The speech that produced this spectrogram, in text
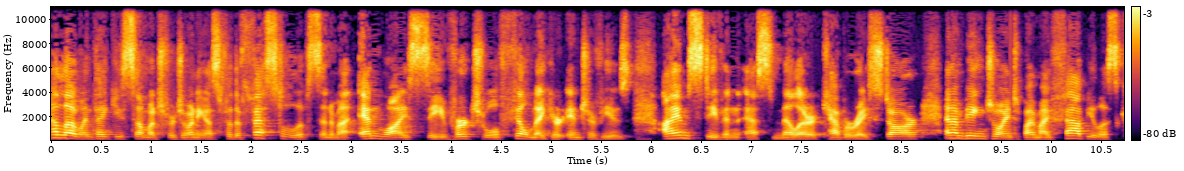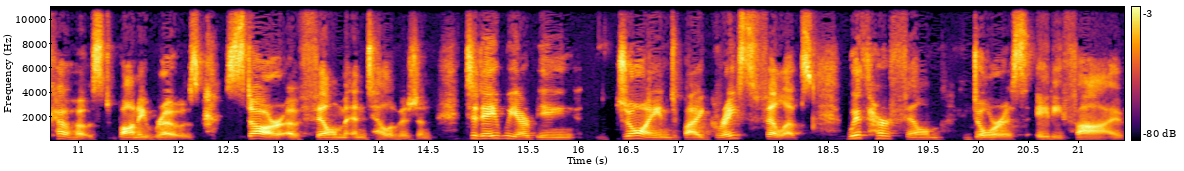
Hello, and thank you so much for joining us for the Festival of Cinema NYC virtual filmmaker interviews. I am Stephen S. Miller, cabaret star, and I'm being joined by my fabulous co host, Bonnie Rose, star of film and television. Today we are being joined by Grace Philips with her film Dorris 85,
